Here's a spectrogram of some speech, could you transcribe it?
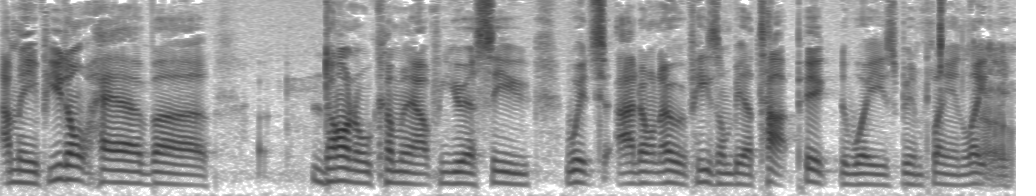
I mean, if you don't have uh, Darnold coming out from USC, which I don't know if he's going to be a top pick the way he's been playing lately, No.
